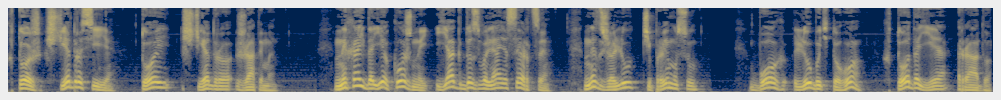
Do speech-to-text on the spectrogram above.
хто ж щедро сіє, той щедро жатиме. Нехай дає кожний, як дозволяє серце, не з жалю чи примусу. Бог любить того, хто дає радо.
